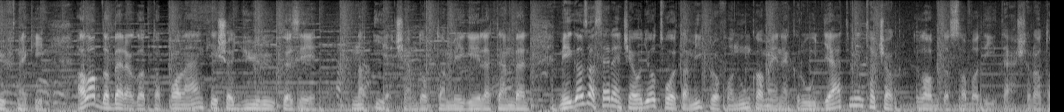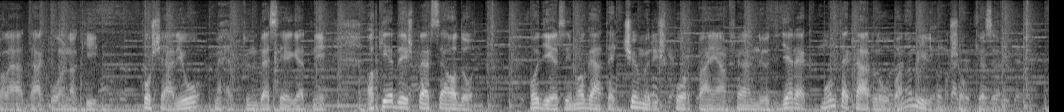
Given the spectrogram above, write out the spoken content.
Püff neki. A labda beragadt a palánk és a gyűrű közé. Na, ilyet sem dobtam még életemben. Még az a szerencse, hogy ott volt a mikrofonunk, amelynek rúdját, mintha csak labda szabadításra találták volna ki. Kosár jó, mehettünk beszélgetni. A kérdés persze adott. Hogy érzi magát egy csömöri sportpályán felnőtt gyerek Monte Carlóban a milliómosok között?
